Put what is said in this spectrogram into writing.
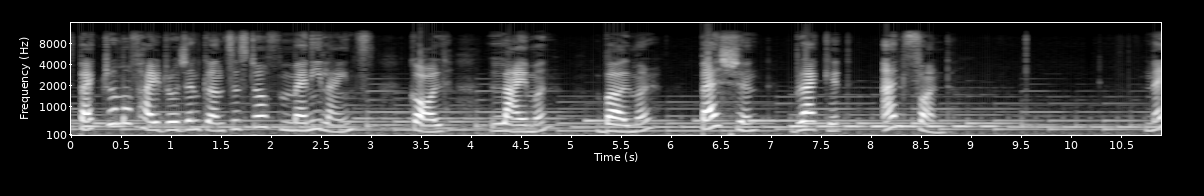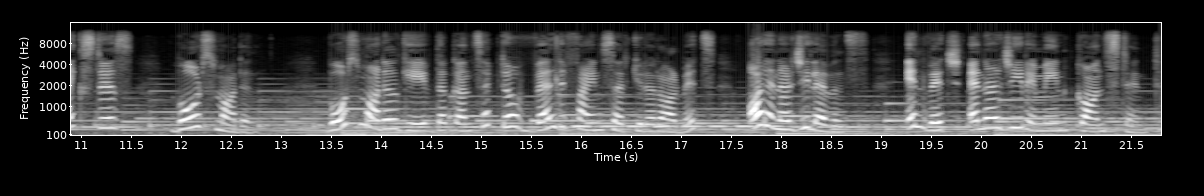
Spectrum of hydrogen consists of many lines called Lyman, Balmer, Paschen, Brackett and Pfund. Next is Bohr's model. Bohr's model gave the concept of well-defined circular orbits or energy levels in which energy remain constant.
